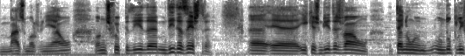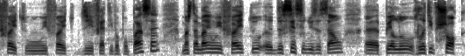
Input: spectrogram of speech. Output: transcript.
mais uma reunião onde nos foi pedida medidas extra. Uh, uh, e que as medidas vão tenham um, um, duplo efeito, um efeito de efetiva poupança, mas também um efeito uh, de sensibilização pelo relativo choque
